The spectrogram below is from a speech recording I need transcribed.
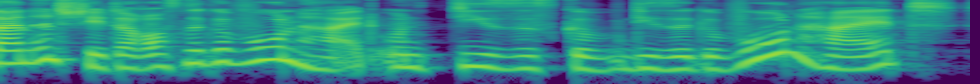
dann entsteht daraus eine Gewohnheit. Und dieses, diese Gewohnheit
